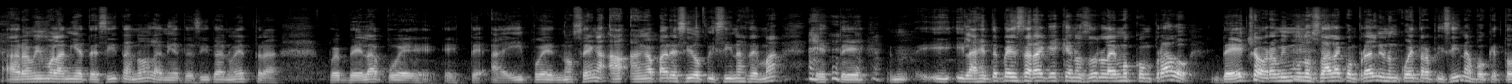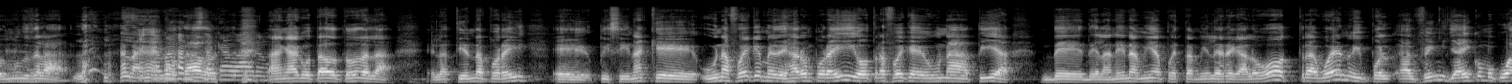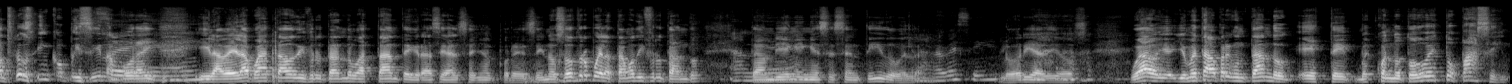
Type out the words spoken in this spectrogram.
Ahora mismo la nietecita, ¿no? La nietecita nuestra, pues vela, pues, este, ahí, pues, no sé, ha- han aparecido piscinas de más, este, y, y la gente pensará que es que nosotros la hemos comprado. De hecho, ahora mismo uno sale a comprarla y no encuentra piscina, porque todo el mundo se la, la- la- la Se han acabaron, agotado. La han agotado todas las, en las tiendas por ahí. eh, piscinas que una fue que me dejaron por ahí, otra fue que una tía de, de la nena mía pues también le regaló otra. Bueno, y por, al fin ya hay como cuatro o cinco piscinas Sí. por ahí. Y la vela pues ha estado disfrutando bastante, gracias al Señor por eso. Y nosotros pues la estamos disfrutando Amén. también en ese sentido, ¿verdad? Claro que sí. Gloria a Dios. Wow, yo, yo me estaba preguntando, este, pues, cuando todo esto pase,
